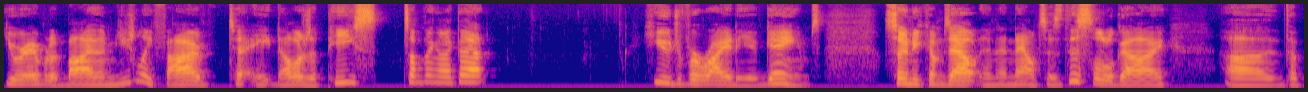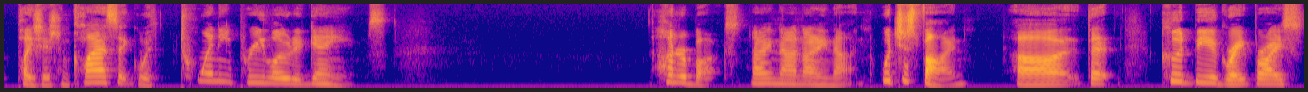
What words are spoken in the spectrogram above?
you were able to buy them usually five to eight dollars a piece, something like that. Huge variety of games. Sony comes out and announces this little guy, uh, the PlayStation Classic, with 20 preloaded games. 100 bucks, 99.99, which is fine. Uh, that could be a great price,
